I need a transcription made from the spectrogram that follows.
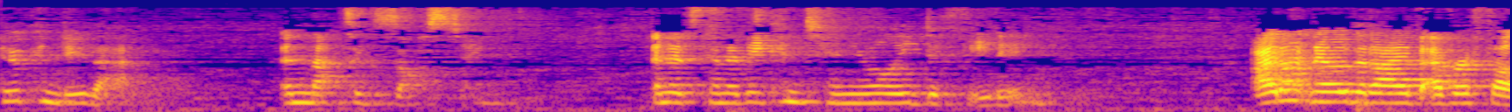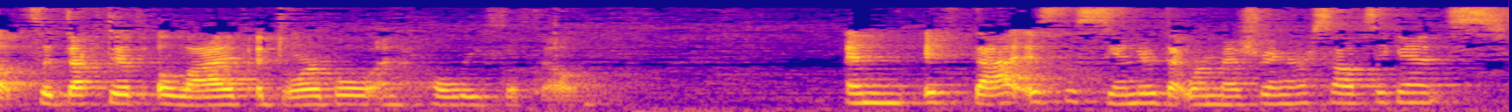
Who can do that? And that's exhausting. And it's going to be continually defeating. I don't know that I've ever felt seductive, alive, adorable, and wholly fulfilled. And if that is the standard that we're measuring ourselves against,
